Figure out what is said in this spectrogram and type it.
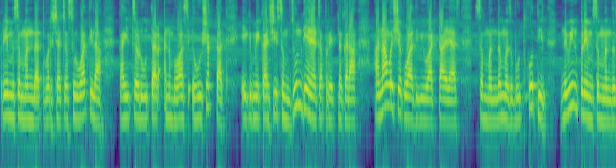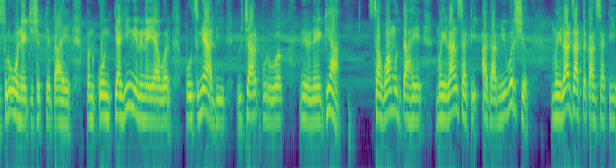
प्रेमसंबंधात वर्षाच्या सुरुवातीला काही चढउतार अनुभवास येऊ शकतात. एकमेकांशी समजून घेण्याचा प्रयत्न करा. अनावश्यक वादविवाद टाळल्यास संबंध मजबूत होतील. नवीन प्रेमसंबंध सुरू होण्याची शक्यता आहे. पण कोणत्याही निर्णयावर पोचण्याआधी विचारपूर्वक निर्णय घ्या. सहावा मुद्दा आहे महिलांसाठी आगामी वर्ष. महिला जातकांसाठी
